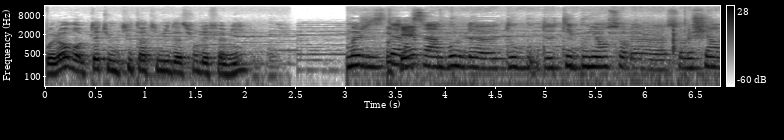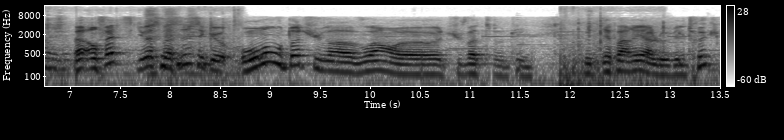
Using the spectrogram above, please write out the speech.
Ou alors euh, peut-être une petite intimidation des familles. Moi j'hésitais Ok. à lancer un bol de, de thé bouillant sur le, sur le chien, mais je... Bah, en fait, ce qui va se passer, c'est que au moment où toi tu vas voir, euh, tu vas te, te- te préparer à lever le truc,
